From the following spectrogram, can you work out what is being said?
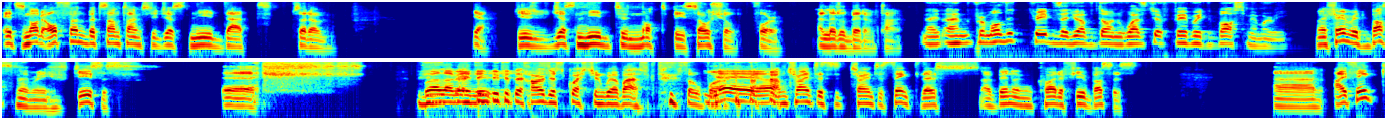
it's not often, but sometimes you just need that sort of yeah, you just need to not be social for a little bit of time. Nice. And from all the trips that you have done, what's your favorite bus memory? My favorite bus memory, Jesus. Uh, well, I mean, I think this is the hardest question we have asked so far. Yeah, yeah, yeah. I'm trying to trying to think. There's I've been on quite a few buses. Uh, I think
